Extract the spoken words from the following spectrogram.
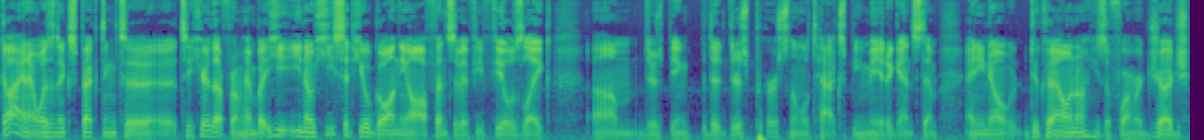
guy, and I wasn't expecting to to hear that from him." But he, you know, he said he'll go on the offensive if he feels like um, there's being there's personal attacks being made against him. And you know, Duke Aiona, he's a former judge.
